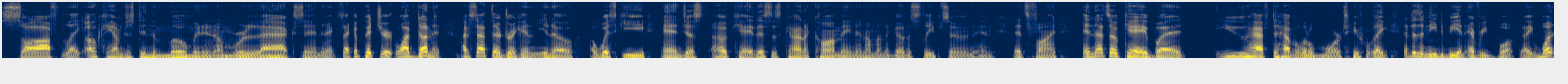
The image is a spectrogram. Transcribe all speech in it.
Soft like okay i'm just in the moment and i'm Mm. relaxing. And it's like a picture well i've done it. I've sat there drinking you know a whiskey and just okay this is kind of calming and i'm gonna go to sleep soon and it's fine. And that's okay but you have to have a little more to like that doesn't need to be in every book. Like one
